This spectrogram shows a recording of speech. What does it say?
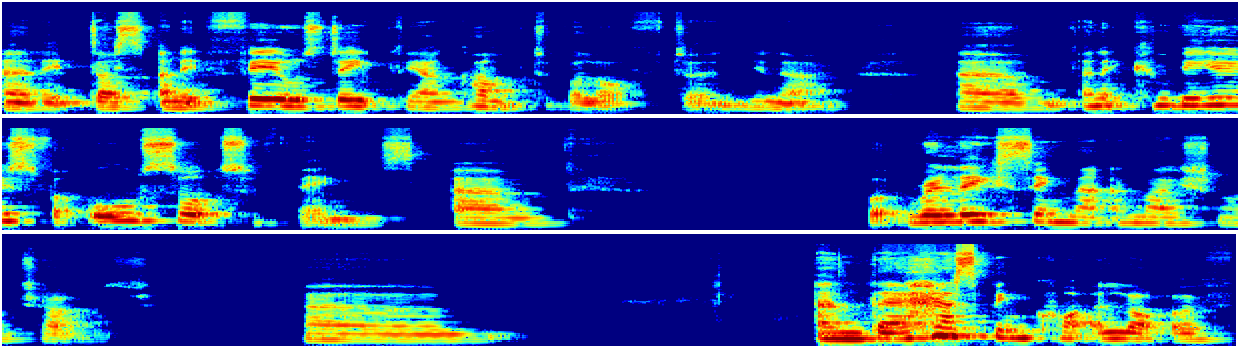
and it does and it feels deeply uncomfortable often you know um, and it can be used for all sorts of things um, but releasing that emotional charge um, and there has been quite a lot of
